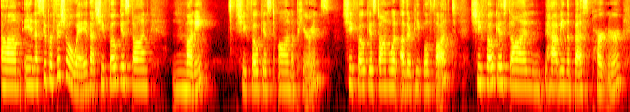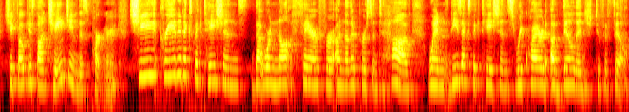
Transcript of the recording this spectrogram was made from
um, in a superficial way that she focused on money she focused on appearance she focused on what other people thought she focused on having the best partner. She focused on changing this partner. She created expectations that were not fair for another person to have when these expectations required a village to fulfill.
